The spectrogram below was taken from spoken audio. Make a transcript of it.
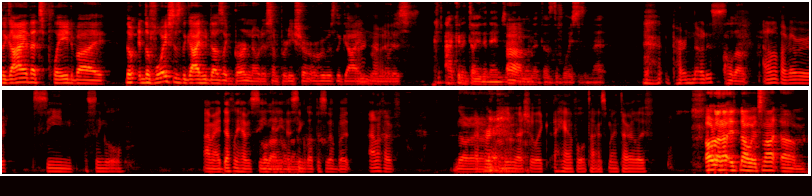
the guy that's played by the the voice is the guy who does like Burn Notice. I'm pretty sure, or who was the guy in Burn Burn Notice. Notice. I couldn't tell you the names of Um, anyone that does the voices in that. Burn notice. Hold on, I don't know if I've ever seen a single. I mean, I definitely haven't seen on, any, a on. single episode, but I don't know if I've no, no, I've no, heard no, the no, name of that show like a handful of times my entire life. Oh no, no, it, no, it's not. Um,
